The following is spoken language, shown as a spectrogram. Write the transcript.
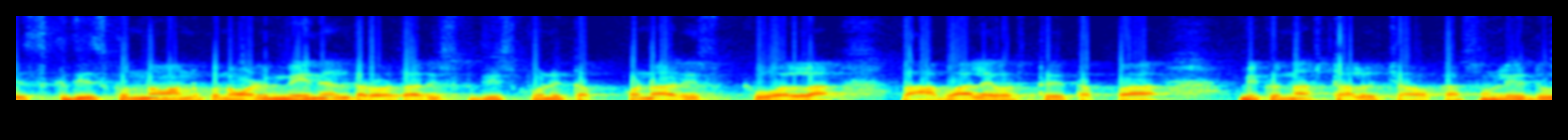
రిస్క్ తీసుకుందాం అనుకున్న వాళ్ళు మే నెల తర్వాత ఆ రిస్క్ తీసుకోండి తప్పకుండా ఆ రిస్క్ వల్ల లాభాలే వస్తాయి తప్ప మీకు నష్టాలు వచ్చే అవకాశం లేదు.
